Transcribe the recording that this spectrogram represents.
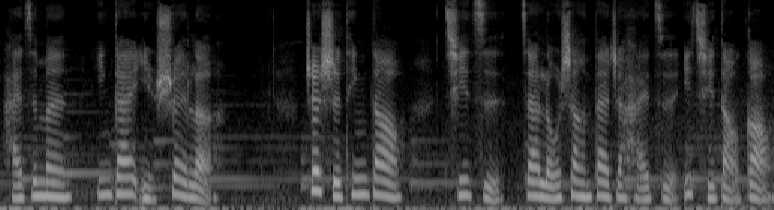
孩子们。应该已睡了。这时听到妻子在楼上带着孩子一起祷告，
